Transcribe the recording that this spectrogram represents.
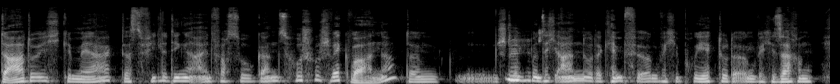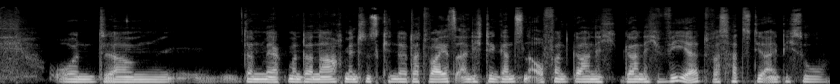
dadurch gemerkt, dass viele Dinge einfach so ganz husch husch weg waren. Ne? Dann strengt mhm. man sich an oder kämpft für irgendwelche Projekte oder irgendwelche Sachen und ähm, dann merkt man danach, Menschenskinder, das war jetzt eigentlich den ganzen Aufwand gar nicht gar nicht wert. Was hat's dir eigentlich so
